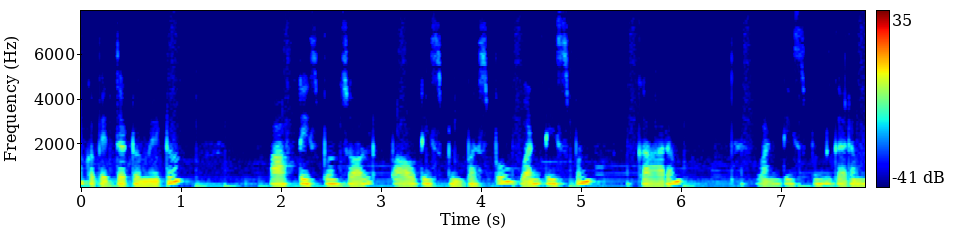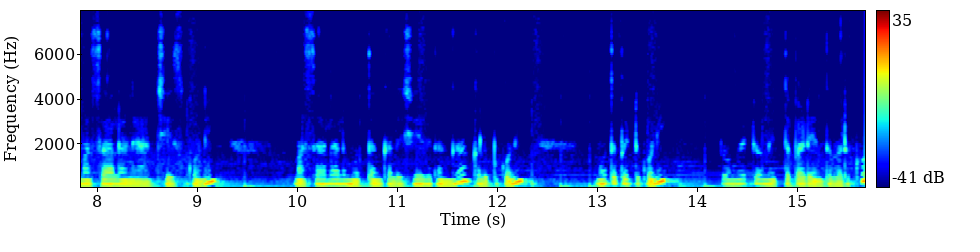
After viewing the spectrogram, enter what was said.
ఒక పెద్ద టొమాటో హాఫ్ టీ స్పూన్ సాల్ట్ పావు టీ స్పూన్ పసుపు వన్ టీ స్పూన్ కారం వన్ టీ స్పూన్ గరం మసాలాని యాడ్ చేసుకొని మసాలాలు మొత్తం కలిసే విధంగా కలుపుకొని మూత పెట్టుకొని టొమాటో మెత్తపడేంత వరకు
